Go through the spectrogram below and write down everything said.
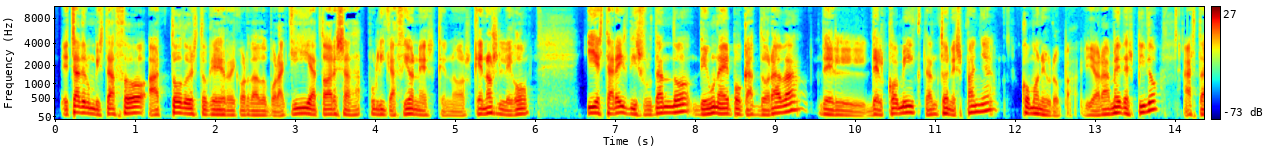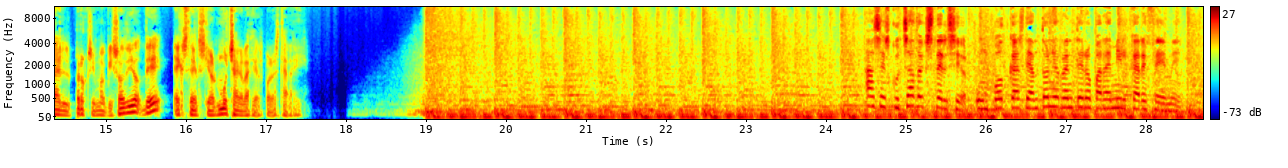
Echadle un vistazo a todo esto que he recordado por aquí, a todas esas publicaciones que nos, que nos legó y estaréis disfrutando de una época dorada del, del cómic tanto en España como en Europa. Y ahora me despido hasta el próximo episodio de Excelsior. Muchas gracias por estar ahí. Has escuchado Excelsior, un podcast de Antonio Rentero para Emilcar FM.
